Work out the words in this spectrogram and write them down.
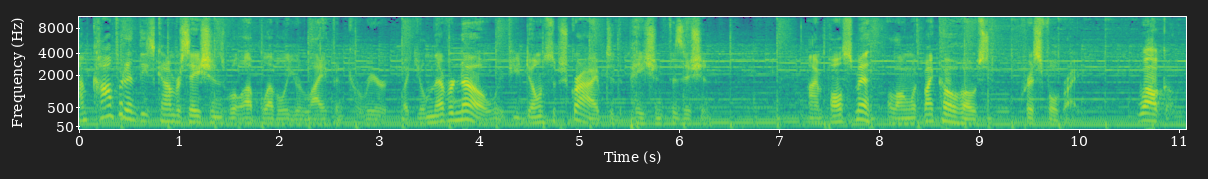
I'm confident these conversations will uplevel your life and career, but you'll never know if you don't subscribe to The Patient Physician. I'm Paul Smith, along with my co host, Chris Fullbright. Welcome.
